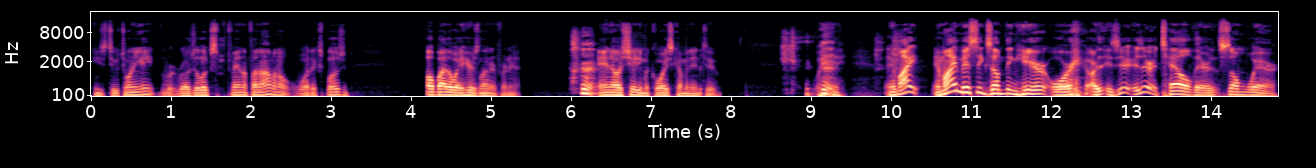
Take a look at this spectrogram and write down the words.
He's 228. Rojo looks phenomenal. What explosion. Oh, by the way, here's Leonard Fournette. and oh, Shady McCoy's coming in too. am I am I missing something here, or, or is there is there a tell there somewhere?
